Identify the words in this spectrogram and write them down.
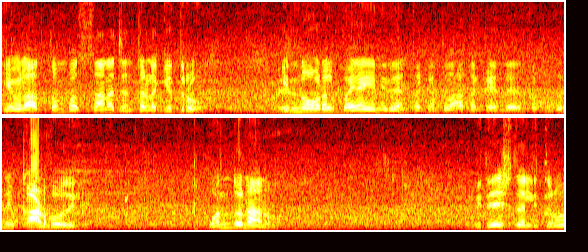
ಕೇವಲ ಹತ್ತೊಂಬತ್ತು ಸ್ಥಾನ ಜನತಾಳ ಗೆದ್ದರು ಇನ್ನೂ ಅವರಲ್ಲಿ ಭಯ ಏನಿದೆ ಅಂತಕ್ಕಂಥದ್ದು ಆತಂಕ ಇದೆ ಅಂತಕ್ಕಂಥದ್ದು ನೀವು ಕಾಣ್ಬೋದು ಇಲ್ಲಿ. ಒಂದು ನಾನು, ವಿದೇಶದಲ್ಲಿದ್ದರೂ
